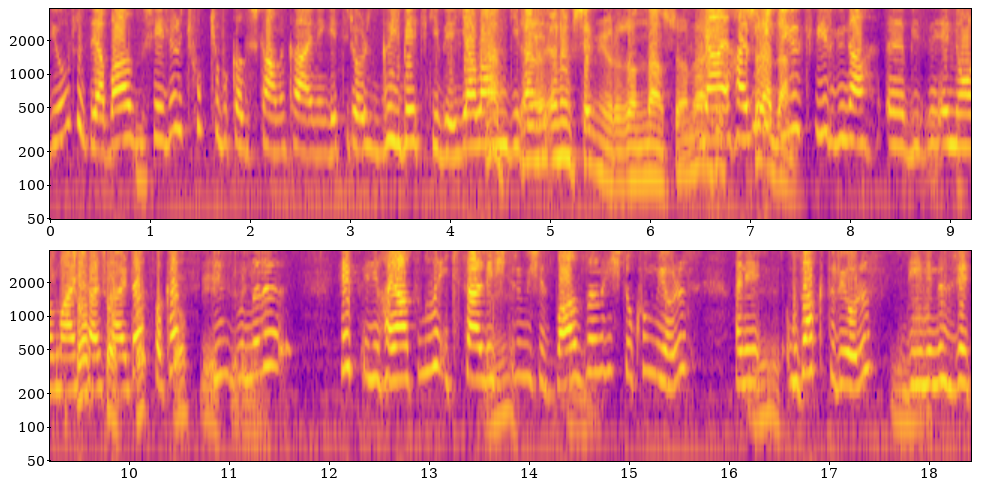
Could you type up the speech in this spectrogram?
diyoruz ya bazı şeyleri çok çabuk alışkanlık haline getiriyoruz. Gıybet gibi, yalan Ha, gibi. Yani önemsemiyoruz ondan sonra Yani halbuki sıradan. büyük bir günah e, bizi e, normal Çok, çok, şartlarda. çok, Fakat çok biz bunları hep e, hayatımıza içselleştirmişiz. Bazılarına hiç dokunmuyoruz. Hani uzak duruyoruz. Dinimizce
